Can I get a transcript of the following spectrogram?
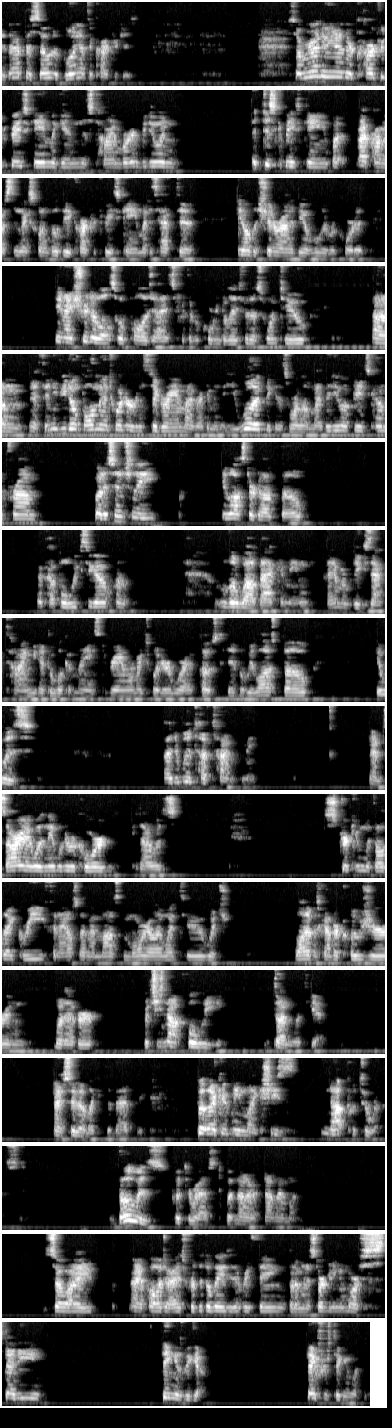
another episode of Blowing Up the Cartridges. So we're not doing another cartridge-based game again this time. We're going to be doing a disc-based game, but I promise the next one will be a cartridge-based game. I just have to get all the shit around and be able to record it. And I should have also apologized for the recording delays for this one too. Um, if any of you don't follow me on Twitter or Instagram, I recommend that you would because it's where a lot of my video updates come from. But essentially, we lost our dog Bo a couple weeks ago, or a little while back. I mean, I don't remember the exact time. You'd have to look at my Instagram or my Twitter where I posted it. But we lost Bo. It was uh, it was a tough time for me. I'm sorry I wasn't able to record because I was stricken with all that grief, and I also had my mom's memorial I went to, which a lot of us got her closure and whatever, but she's not fully done with yet. I say that like it's a bad thing, but like I mean, like she's not put to rest. Bo is put to rest, but not not my mom. So I I apologize for the delays and everything, but I'm going to start getting a more steady thing as we go. Thanks for sticking with me.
